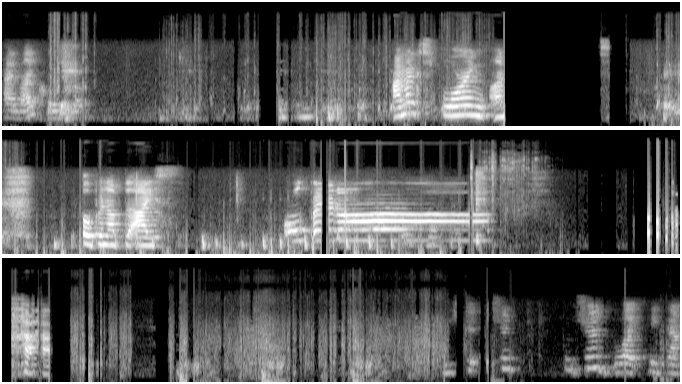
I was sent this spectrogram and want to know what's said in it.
I like this. I'm exploring. Open up the ice. Open up! We should, should, should like take down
